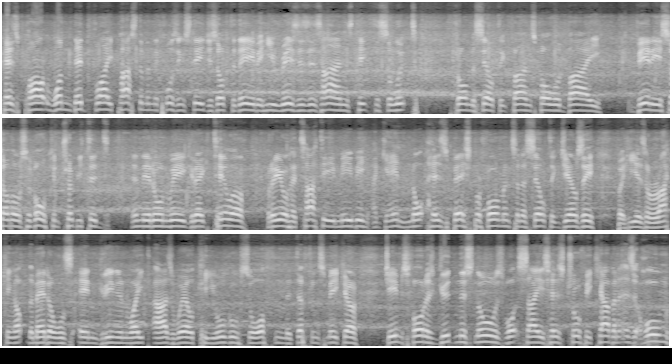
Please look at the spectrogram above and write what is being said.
his part. One did fly past him in the closing stages of today, but he raises his hands, takes the salute from the Celtic fans, followed by various others who've all contributed in their own way. Greg Taylor, Reo Hatate, maybe again not his best performance in a Celtic jersey, but he is racking up the medals in green and white as well. Kyogo, so often the difference maker. James Forrest, goodness knows what size his trophy cabinet is at home.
